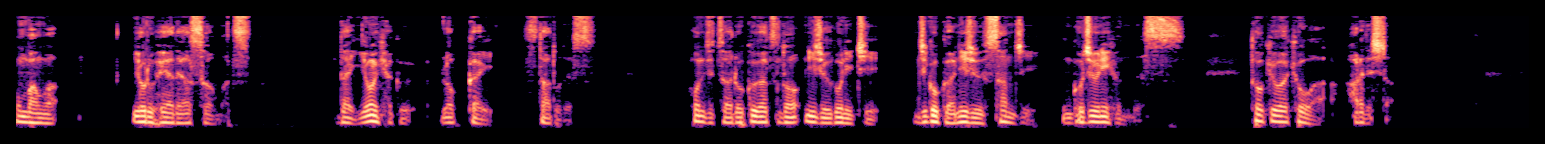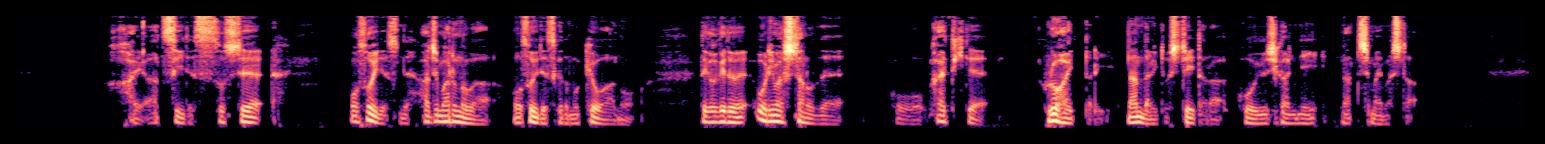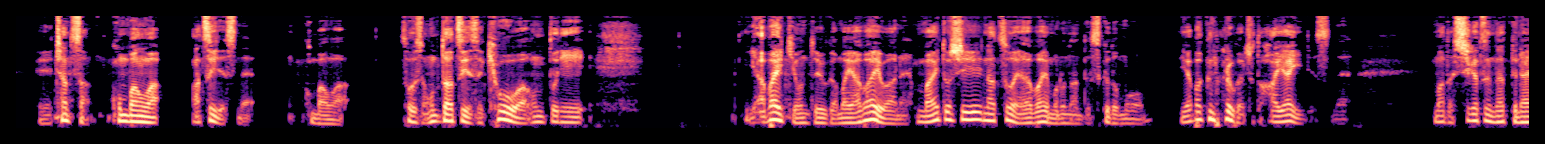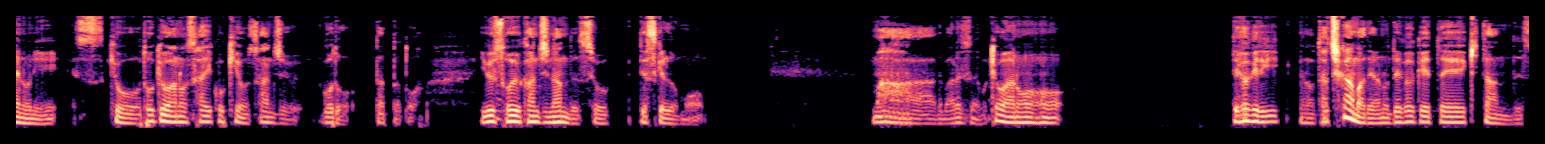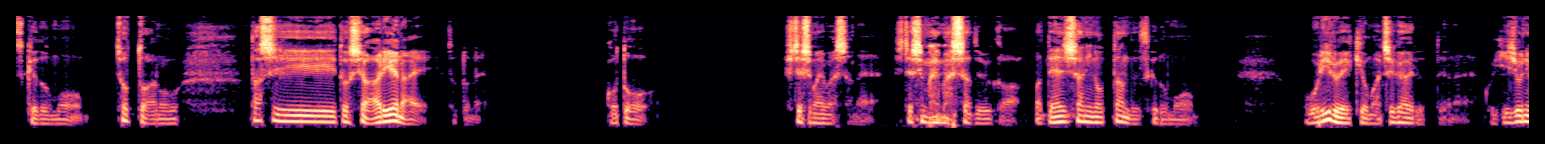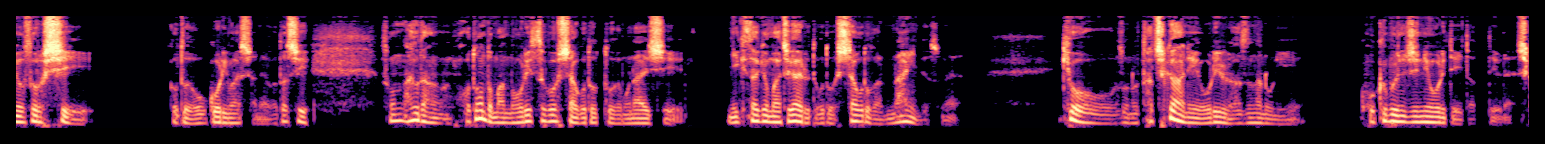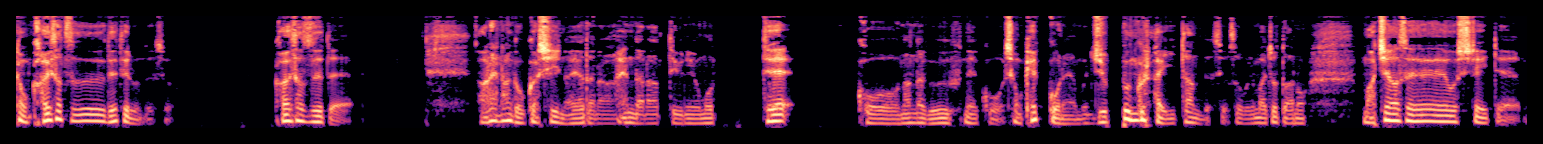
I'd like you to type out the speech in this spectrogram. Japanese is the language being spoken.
こんばんは。夜部屋で朝を待つ。第406回スタートです。本日は6月の25日、時刻は23時52分です。東京は今日は晴れでした。はい、暑いです。そして、遅いですね。始まるのが遅いですけども、今日はあの、出かけておりましたので、こう、帰ってきて、風呂入ったり、なんだりとしていたら、こういう時間になってしまいました。えー、チャンツさん、こんばんは。暑いですね。こんばんは。そうですね、本当暑いですね。今日は本当に、やばい気温というか、まあやばいはね、毎年夏はやばいものなんですけども、やばくなるがちょっと早いですね。まだ7月になってないのに、今日、東京はあの最高気温35度だったという、そういう感じなんですよ、ですけれども。まあ、でもあれですね、今日はあの、出かけて、あの立川まであの出かけてきたんですけども、ちょっとあの、私としてはありえない、ちょっとね、ことをしてしまいましたね。してしまいましたというか、まあ、電車に乗ったんですけども、降りる駅を間違えるっていうね、これ非常に恐ろしいことが起こりましたね。私、そんな普段ほとんどまあ乗り過ごしちゃうこととかもないし、行き先を間違えるってことをしたことがないんですね。今日、その立川に降りるはずなのに、国分寺に降りていたっていうね、しかも改札出てるんですよ。改札出て、あれなんかおかしいな、嫌だな、変だなっていうふうに思って、こう、なんだか、ね、こう、しかも結構ね、もう10分ぐらいいたんですよ、そこに。まあちょっとあの、待ち合わせをしていて、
